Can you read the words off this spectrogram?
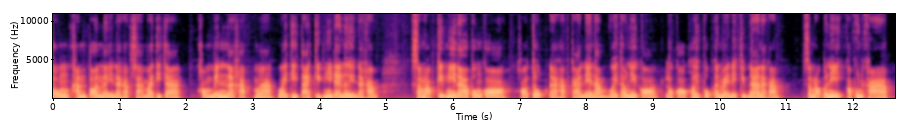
ตรงขั้นตอนไหนนะครับ สามารถที่จะคอมเมนต์นะครับ มาไว้ที่ใต้คลิปนี้ได้เลยนะครับสำหรับคลิปนี้นะผมก็ขอจบนะครับ การแนะนำไว้เท่านี้ก่อน แล้วก็ค่อยพบกันใหม่ในคลิปหน้านะครับสำหรับวันนี้ขอบคุณครับ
